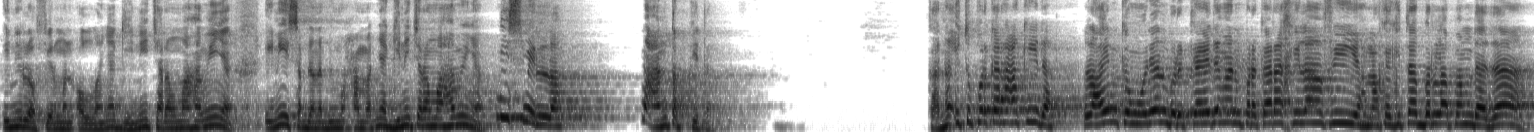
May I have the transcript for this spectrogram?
Ini loh firman Allahnya gini cara memahaminya. Ini sabda Nabi Muhammadnya gini cara memahaminya. Bismillah. Mantap kita. Karena itu perkara akidah. Lain kemudian berkaitan dengan perkara khilafiyah. Maka kita berlapang dada.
